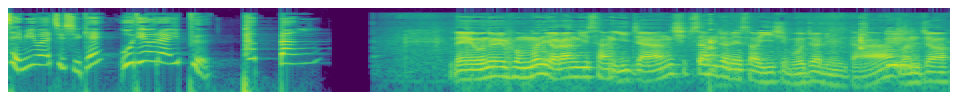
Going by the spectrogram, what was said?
재미와 지식의 오디오 라이프 팟빵 네, 오늘 본문 열왕기상 2장 13절에서 25절입니다. 먼저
